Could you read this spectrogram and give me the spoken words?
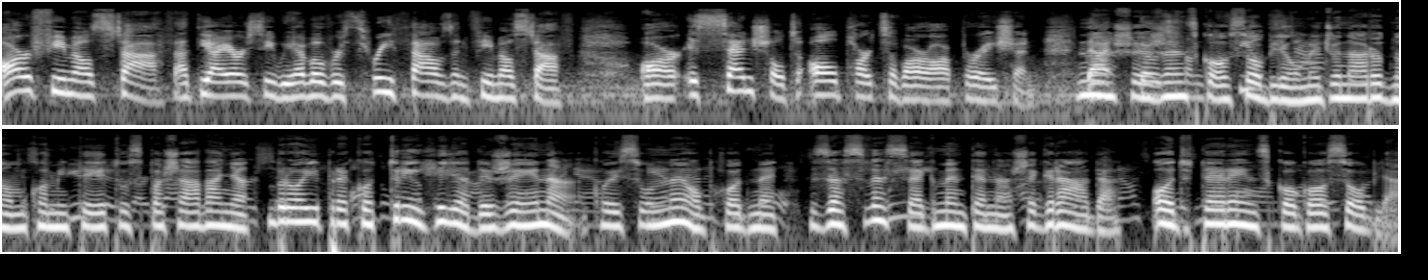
Our female staff at the IRC, we have over 3,000 female staff, are essential to all parts of our operation. Naše žensko osoblje u Međunarodnom komitetu spašavanja broji preko 3000 žena koje su neophodne za sve segmente našeg rada. Od terenskog osoblja,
